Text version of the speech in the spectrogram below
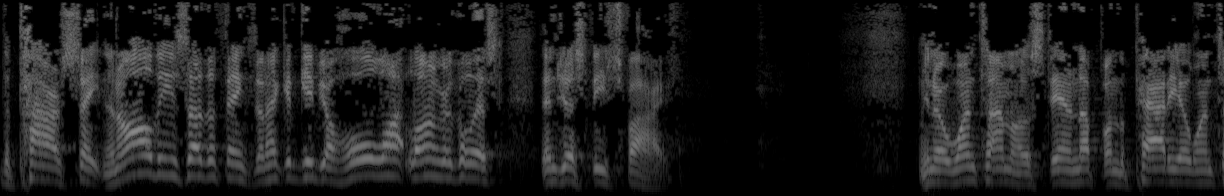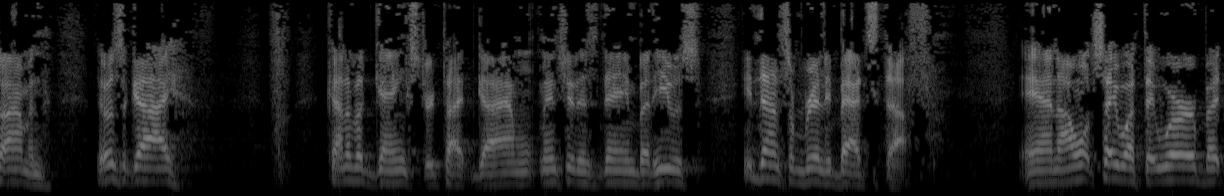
the power of Satan and all these other things. And I could give you a whole lot longer the list than just these five. You know, one time I was standing up on the patio one time and there was a guy, kind of a gangster type guy. I won't mention his name, but he was, he'd done some really bad stuff. And I won't say what they were, but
